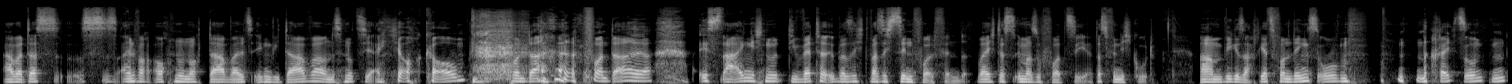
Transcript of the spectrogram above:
aber das ist einfach auch nur noch da, weil es irgendwie da war und es nutze ich eigentlich auch kaum. Von, da, von daher ist da eigentlich nur die Wetterübersicht, was ich sinnvoll finde, weil ich das immer sofort sehe. Das finde ich gut. Ähm, wie gesagt, jetzt von links oben nach rechts unten.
